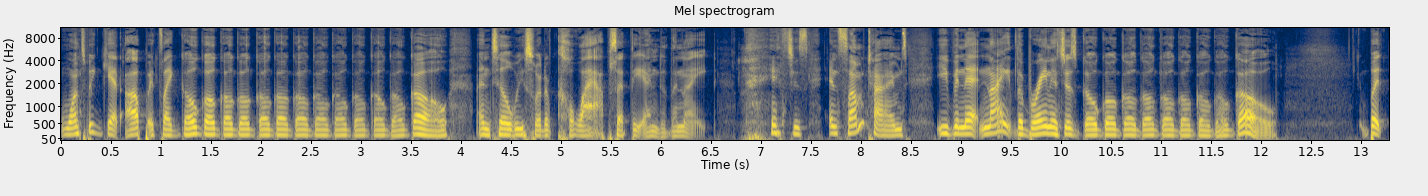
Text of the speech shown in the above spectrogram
once we get up, it's like go go go go go go go go go go go go go until we sort of collapse at the end of the night. It's just and sometimes even at night the brain is just go go go go go go go go go. But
